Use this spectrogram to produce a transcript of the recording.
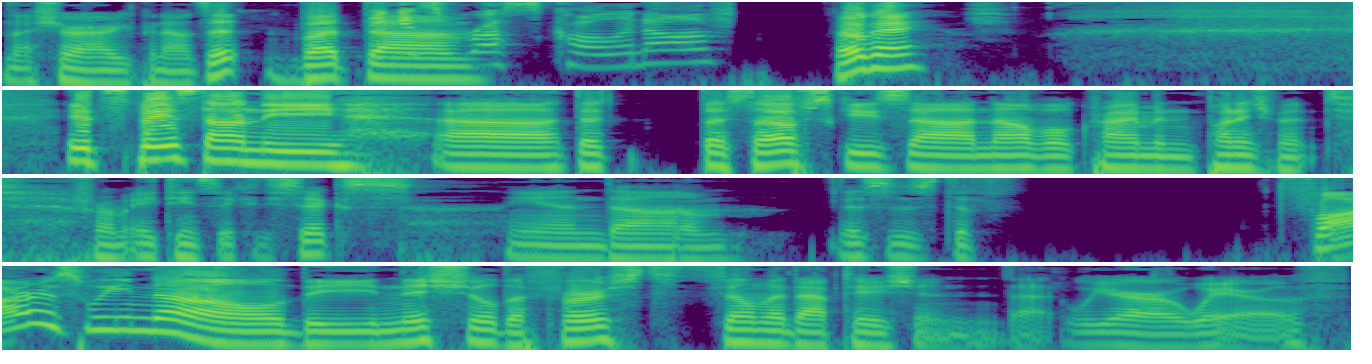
Not sure how you pronounce it, but um, it's Russ Kolinov. Okay. It's based on the uh, the Dostoevsky's uh, novel Crime and Punishment from 1866, and um, this is the far as we know the initial, the first film adaptation that we are aware of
